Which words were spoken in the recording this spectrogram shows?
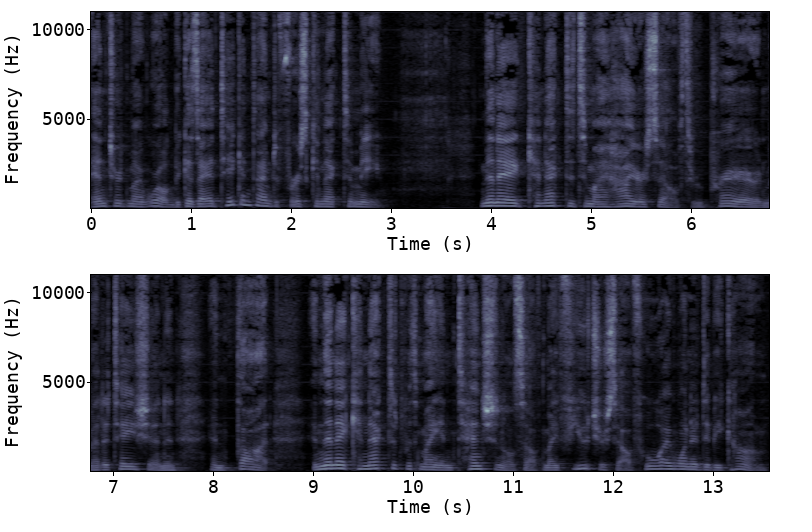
entered my world because I had taken time to first connect to me. And then I had connected to my higher self through prayer and meditation and, and thought. And then I connected with my intentional self, my future self, who I wanted to become.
